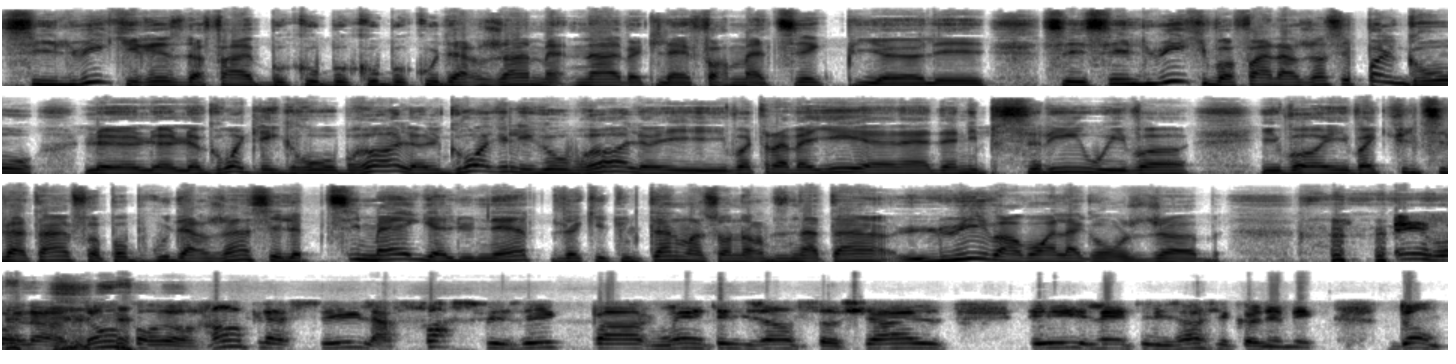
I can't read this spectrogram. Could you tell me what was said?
c'est lui qui risque de faire beaucoup, beaucoup, beaucoup d'argent maintenant avec l'informatique, puis euh, les. C'est, lui qui va faire l'argent. C'est pas le gros, le, le, gros avec les gros bras. Le gros avec les gros bras, là, il va travailler euh, dans une épicerie où il va, il va, il va être cultivateur, il fera pas beaucoup d'argent. C'est le petit mec à lunettes là, qui est tout le temps devant son ordinateur. Lui va avoir la grosse job. Et voilà. Donc on a remplacé la force physique par l'intelligence sociale et l'intelligence économique. Donc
